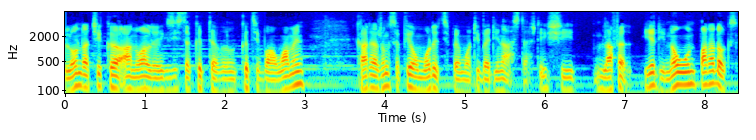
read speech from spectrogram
Londra, ci că anual există câte, câțiva oameni care ajung să fie omorâți pe motive din astea, știi? Și la fel, e din nou un paradox.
